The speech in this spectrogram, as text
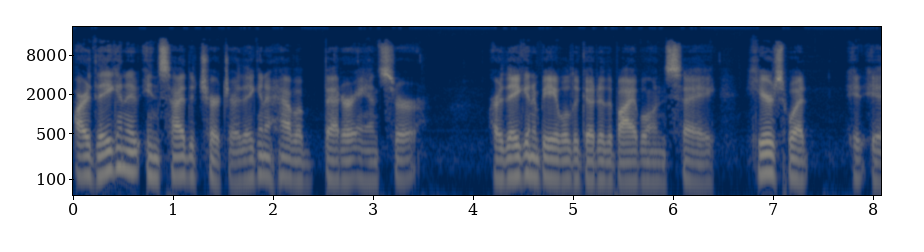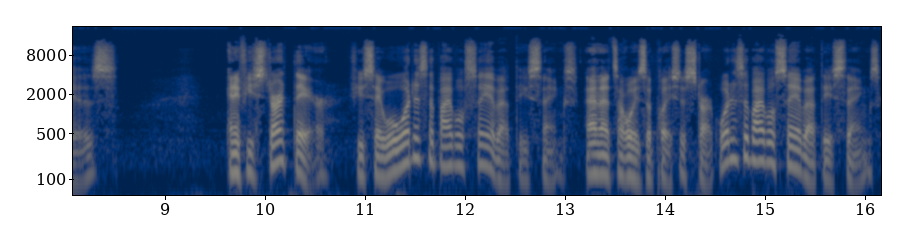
are they going to inside the church are they going to have a better answer? Are they going to be able to go to the Bible and say, here's what it is? And if you start there, if you say, well, what does the Bible say about these things? And that's always the place to start. What does the Bible say about these things?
